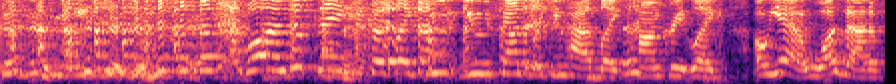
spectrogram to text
This is me. well, I'm just saying because like you you sounded like you had like concrete like oh yeah it was out of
